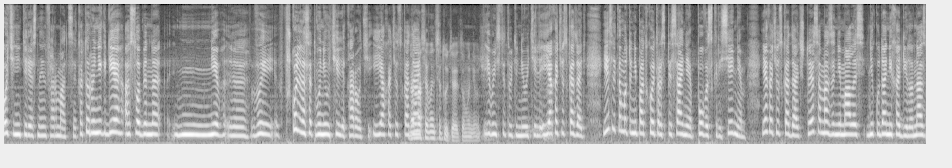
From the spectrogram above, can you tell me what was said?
очень интересная информация, которую нигде особенно не э, вы в школе нас этому не учили, короче. И я хочу сказать. Да, нас и в институте этому не учили. И в институте не учили. Да. И я хочу сказать, если кому-то не подходит расписание по воскресеньям, я хочу сказать, что я сама занималась, никуда не ходила. Нас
